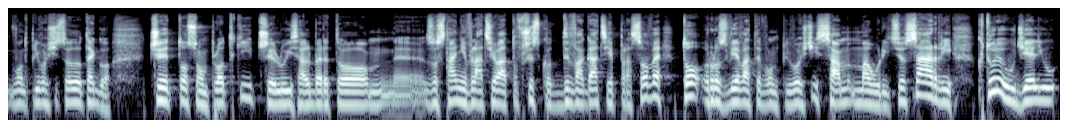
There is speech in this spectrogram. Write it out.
wątpliwości co do tego, czy to są plotki, czy Luis Alberto mm, e, zostanie w Lazio, a to wszystko dywagacje prasowe, to rozwiewa te wątpliwości sam Mauricio Sarri, który udzielił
